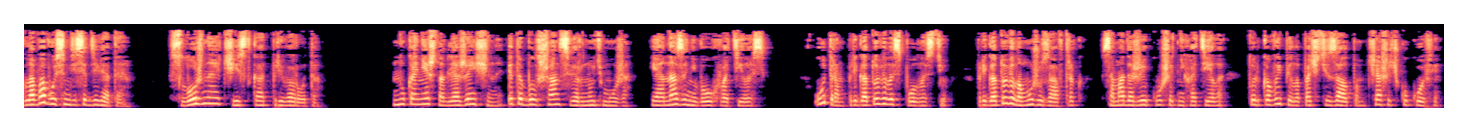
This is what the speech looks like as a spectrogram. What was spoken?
Глава 89. Сложная чистка от приворота. Ну, конечно, для женщины это был шанс вернуть мужа, и она за него ухватилась. Утром приготовилась полностью, приготовила мужу завтрак, сама даже и кушать не хотела, только выпила почти залпом чашечку кофе.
